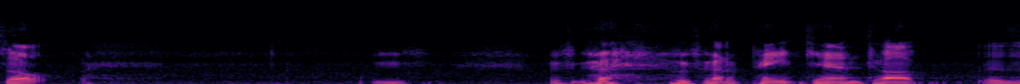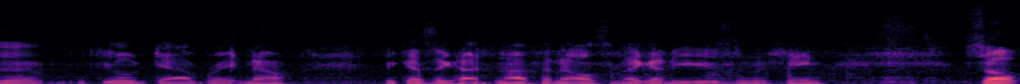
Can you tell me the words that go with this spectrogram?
So we've we've got we've got a paint can top as a fuel cap right now because I got nothing else and I got to use the machine. So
